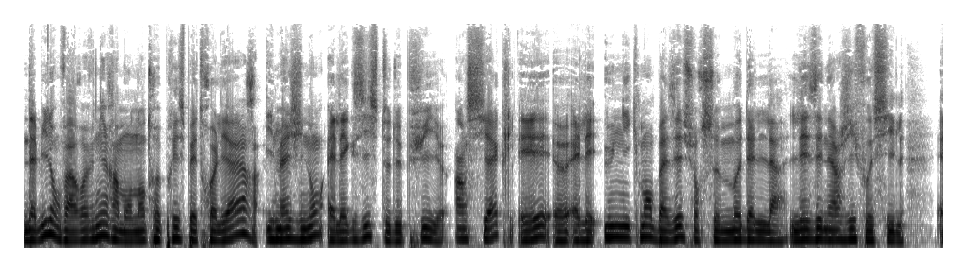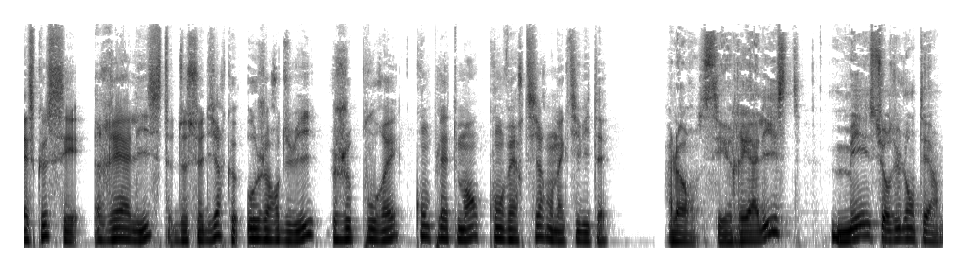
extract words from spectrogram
Nabil, on va revenir à mon entreprise pétrolière. Imaginons, elle existe depuis un siècle et euh, elle est uniquement basée sur ce modèle-là, les énergies fossiles. Est-ce que c'est réaliste de se dire qu'aujourd'hui, je pourrais complètement convertir mon activité? Alors, c'est réaliste, mais sur du long terme.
